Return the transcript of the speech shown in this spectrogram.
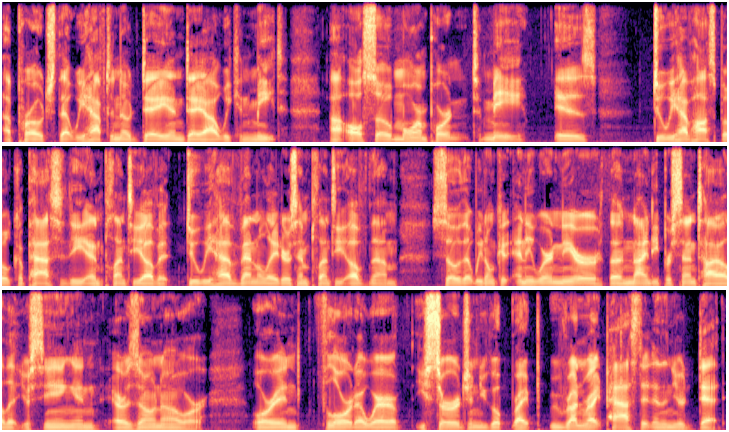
approach that we have to know day in, day out we can meet. Uh, also, more important to me is do we have hospital capacity and plenty of it? Do we have ventilators and plenty of them so that we don't get anywhere near the 90 percentile that you're seeing in Arizona or or in Florida where you surge and you go right you run right past it and then you're dead.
